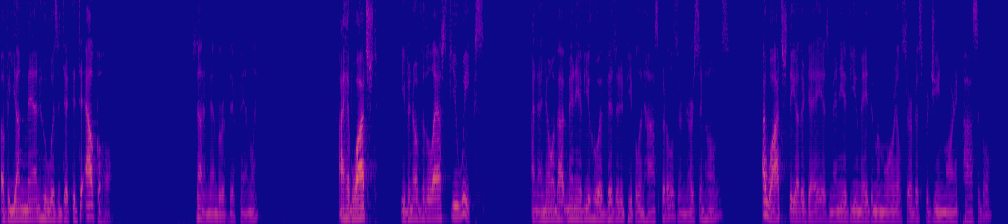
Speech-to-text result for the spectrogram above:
of a young man who was addicted to alcohol. He's not a member of their family. I have watched even over the last few weeks. And I know about many of you who have visited people in hospitals or nursing homes. I watched the other day as many of you made the memorial service for Jean Marnick possible.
